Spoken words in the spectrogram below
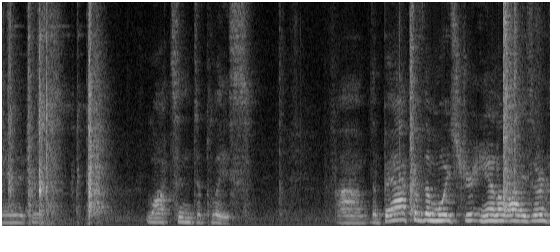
and it just locks into place. Um, the back of the moisture analyzer,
